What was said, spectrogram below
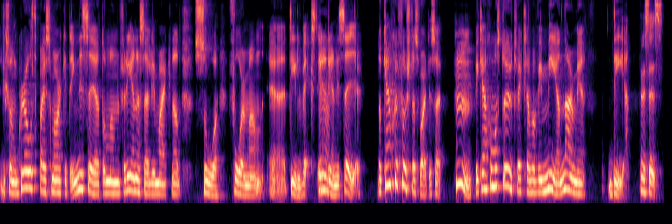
liksom growth by marketing. Ni säger att om man förenar sälj och marknad så får man eh, tillväxt. Mm. Är det det ni säger? Då kanske första svaret är så här, hmm, vi kanske måste utveckla vad vi menar med det. Precis.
